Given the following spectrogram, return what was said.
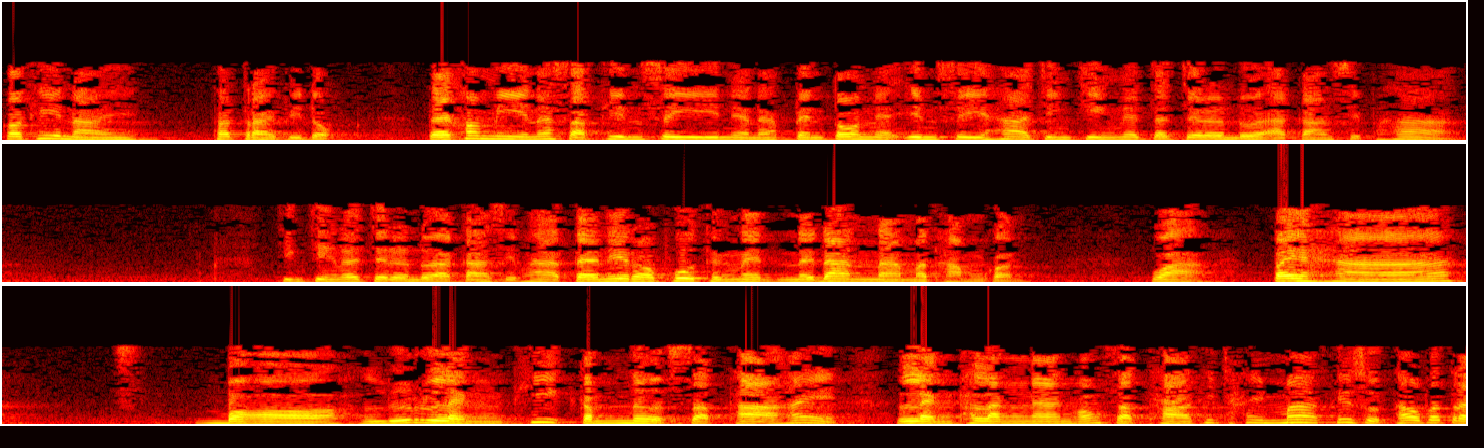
ก็ที่ในพระไตรปิฎกแต่เขามีนะสัตทินรีเนี่ยนะเป็นต้นเนี่ยอินทรีห้าจริงๆเนี่ยจะเจริญโดยอาการสิบห้าจริง ๆ แล้วเจริญโดยอาการสิบห้าแต่นี่เราพูดถึงในในด้านนามธรรมก่อน ว่าไปหา บ่อหรือแหล่งที่กำเนิดศรัทธาให้แหล่งพลังงานของศรัทธาที่ให้มากที่สุดเท่าพระไตร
